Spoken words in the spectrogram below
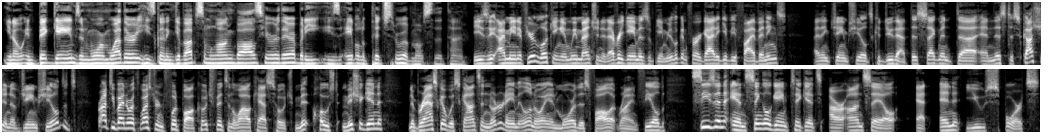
you know, in big games and warm weather, he's going to give up some long balls here or there, but he, he's able to pitch through it most of the time. Easy. I mean, if you're looking, and we mentioned it, every game is a game. You're looking for a guy to give you five innings. I think James Shields could do that. This segment uh, and this discussion of James Shields, it's brought to you by Northwestern Football. Coach Fitz and the Wildcats host, host Michigan, Nebraska, Wisconsin, Notre Dame, Illinois, and more this fall at Ryan Field. Season and single game tickets are on sale at nusports.com.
